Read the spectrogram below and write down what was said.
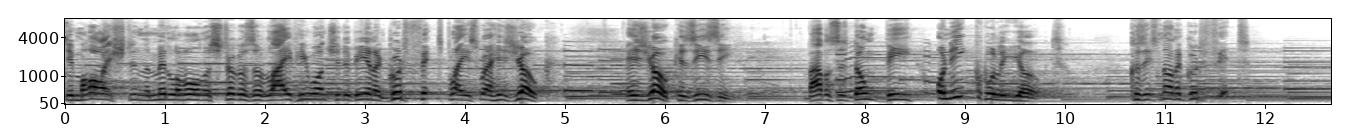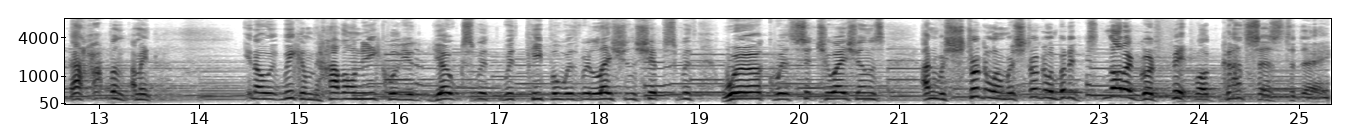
demolished in the middle of all the struggles of life. He wants you to be in a good fit place where his yoke, his yoke is easy. The Bible says, don't be unequally yoked because it's not a good fit. That happens. I mean, you know, we can have unequal yokes with, with people, with relationships, with work, with situations, and we're struggling, we're struggling, but it's not a good fit. Well, God says today,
